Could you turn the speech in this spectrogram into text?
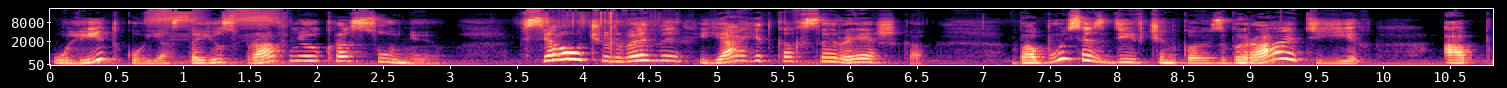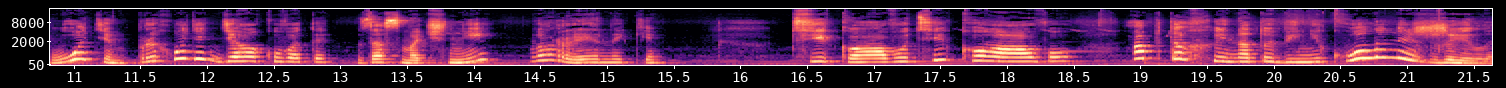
Улітку я стаю справжньою красунею, вся у червоних ягідках сережках. Бабуся з дівчинкою збирають їх, а потім приходять дякувати за смачні вареники. Цікаво, цікаво. А птахи на тобі ніколи не жили?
